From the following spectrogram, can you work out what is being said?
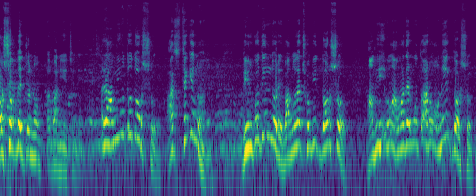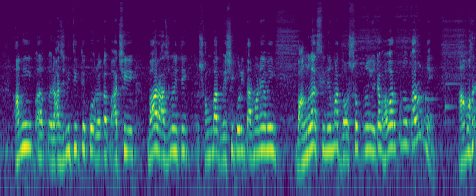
দর্শকদের জন্য বানিয়েছেন। আরে আমিও তো দর্শক, আজ থেকে নয়। দীর্ঘদিন ধরে বাংলা ছবির দর্শক, আমি এবং আমাদের মতো আরও অনেক দর্শক, আমি রাজনীতিতে আছি বা রাজনৈতিক সংবাদ বেশি করি, তার মানে আমি বাংলা সিনেমা দর্শক নই, এটা ভাবার কোনো কারণ নেই। আমার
